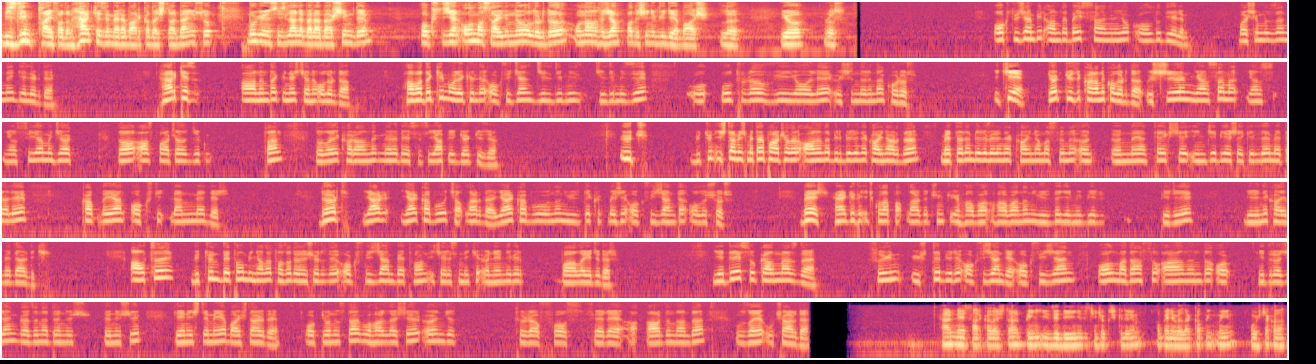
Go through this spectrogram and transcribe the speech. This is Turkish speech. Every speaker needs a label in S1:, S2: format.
S1: Bizim tayfadan herkese merhaba arkadaşlar. Ben Yusuf. Bugün sizlerle beraber şimdi oksijen olmasaydı ne olurdu onu anlatacağım. Hadi şimdi videoya başlıyoruz.
S2: Oksijen bir anda 5 saniye yok oldu diyelim. Başımıza ne gelirdi? Herkes anında güneş yanı olurdu. Havadaki moleküller oksijen cildimiz, cildimizi ultraviyole ışınlarından korur. 2. Gökyüzü karanlık olurdu. Işığın yansama, yans, yansıyamayacağı daha az parçacıktan dolayı karanlık neredeyse siyah bir gökyüzü. 3. Bütün işlenmiş metal parçaları anında birbirine kaynardı. Metalin birbirine kaynamasını ön- önleyen tek şey ince bir şekilde metali kaplayan oksitlenmedir. 4. Yer, yer kabuğu çatlardı. Yer kabuğunun %45'i oksijenden oluşur. 5. Herkesin iç kulağı patlardı çünkü hava, havanın %21 biri birini kaybederdik. 6. Bütün beton binalar toza dönüşürdü. Oksijen beton içerisindeki önemli bir bağlayıcıdır. 7. Su kalmazdı. Suyun üçte biri oksijendir. Oksijen olmadan su anında o hidrojen gazına dönüş, dönüşüp genişlemeye başlardı. Okyanuslar buharlaşır. Önce trafosfere ardından da uzaya uçardı.
S1: Her neyse arkadaşlar beni izlediğiniz için çok teşekkür ederim. Abone ve like yapmayı unutmayın. Hoşçakalın.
